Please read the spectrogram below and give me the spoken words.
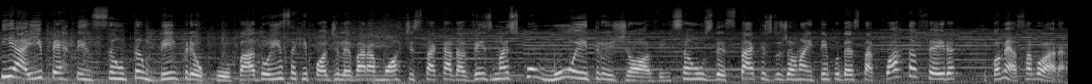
E a hipertensão também preocupa. A doença que pode levar à morte está cada vez mais comum entre os jovens. São os destaques do Jornal em Tempo desta quarta-feira, que começa agora.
